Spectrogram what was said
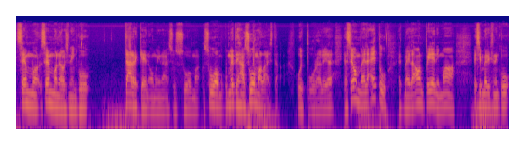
semmo, semmoinen olisi niin kuin tärkein ominaisuus, Suoma, Suoma, kun me tehdään suomalaista huippuurheilijaa. Ja se on meillä etu, että meillä on pieni maa. Esimerkiksi niin kuin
